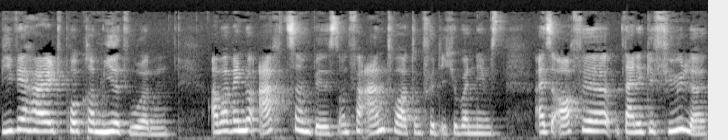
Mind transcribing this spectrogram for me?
wie wir halt programmiert wurden. Aber wenn du achtsam bist und Verantwortung für dich übernimmst, also auch für deine Gefühle,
